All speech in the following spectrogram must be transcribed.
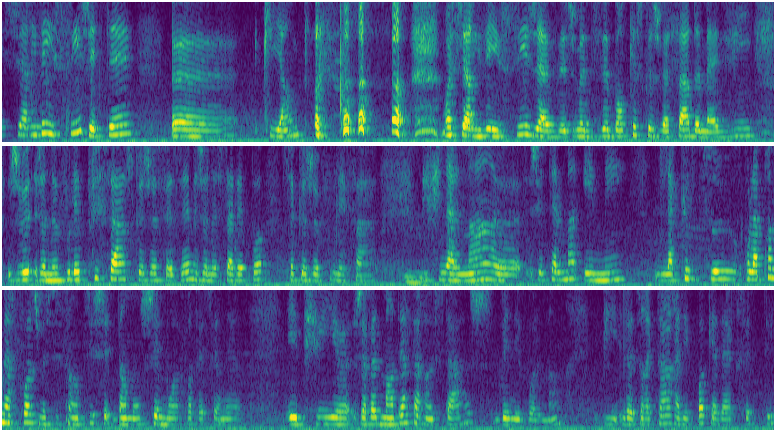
Je suis arrivée ici, j'étais euh, cliente. Moi, je suis arrivée ici, je me disais, bon, qu'est-ce que je vais faire de ma vie? Je ne voulais plus faire ce que je faisais, mais je ne savais pas ce que je voulais faire. Puis finalement, euh, j'ai tellement aimé la culture. Pour la première fois, je me suis sentie chez- dans mon chez-moi professionnel. Et puis, euh, j'avais demandé à faire un stage bénévolement. Et puis, le directeur, à l'époque, avait accepté.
